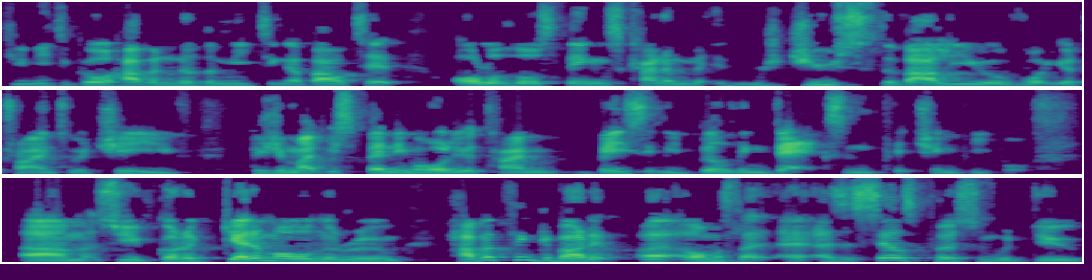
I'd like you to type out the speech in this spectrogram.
Do you need to go have another meeting about it? all of those things kind of reduce the value of what you're trying to achieve because you might be spending all your time basically building decks and pitching people. Um, so you've got to get them all in the room, have a think about it, uh, almost like uh, as a salesperson would do.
